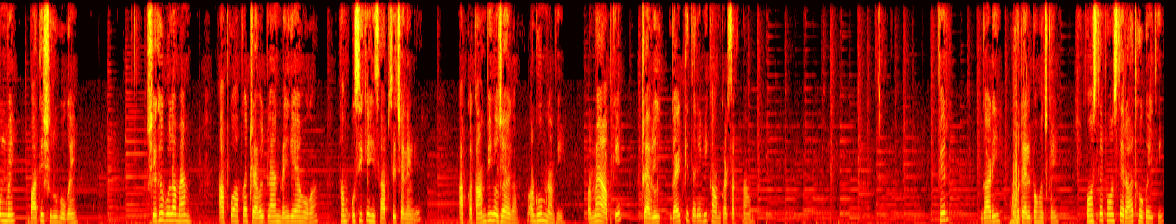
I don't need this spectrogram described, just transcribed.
उनमें बातें शुरू हो गई। शेखर बोला मैम आपको आपका ट्रैवल प्लान मिल गया होगा। हम उसी के हिसाब से चलेंगे। आपका काम भी हो जाएगा और घूमना भी। और मैं आपके ट्रैवल गाइड की तरह भी काम कर सकता हूँ। फिर गाड़ी होटल पहुँच गई। पहुँचते पहुँचते रात हो गई थी।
